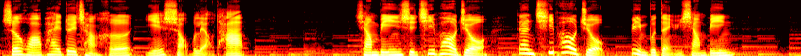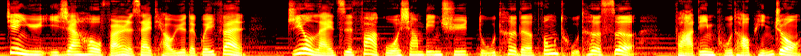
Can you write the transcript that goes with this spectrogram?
奢华派对场合也少不了它。香槟是气泡酒，但气泡酒并不等于香槟。鉴于一战后凡尔赛条约的规范，只有来自法国香槟区独特的风土特色、法定葡萄品种、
